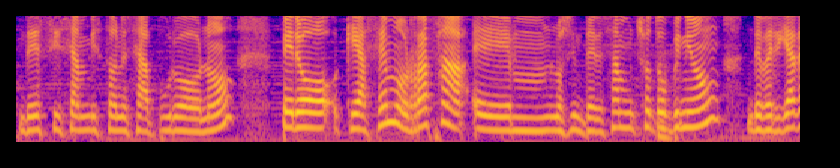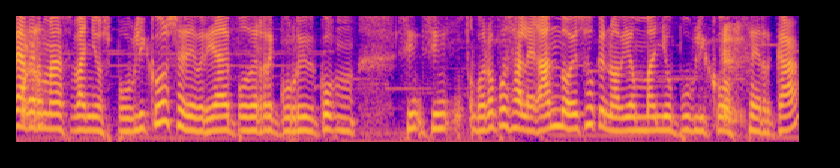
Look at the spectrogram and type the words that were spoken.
de si se han visto en ese apuro o no, pero ¿qué hacemos, Rafa? Eh, nos interesa mucho tu opinión. ¿Debería de haber más baños públicos? ¿Se debería de poder recurrir con, sin, sin- bueno, pues alegando eso, que no había un baño público cerca?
